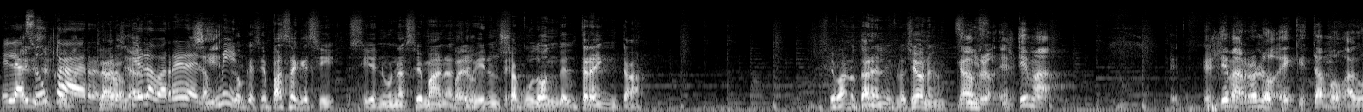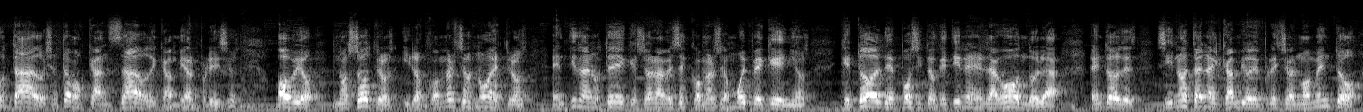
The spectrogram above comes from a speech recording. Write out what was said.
el Ese es el azúcar tema. Claro. rompió la barrera de los Sí, mil. Lo que se pasa es que si, si en una semana Bueno, te viene un sí. sacudón del 30, se va a notar en la inflación, ¿eh? Claro, Sí. pero el tema. El tema, Rolo, es que estamos agotados, ya estamos cansados de cambiar precios. Obvio, nosotros y los comercios nuestros, entiendan ustedes que son a veces comercios muy pequeños, que todo el depósito que tienen es la góndola. Entonces, si no están al cambio de precio al momento,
